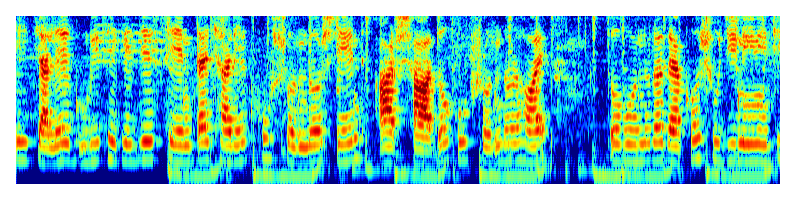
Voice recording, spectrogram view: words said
এই চালের গুঁড়ি থেকে যে সেন্টটা ছাড়ে, খুব সুন্দর সেন্ট আর স্বাদও খুব সুন্দর হয়। তো বন্ধুরা দেখো, সুজি নিয়ে নিয়েছি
